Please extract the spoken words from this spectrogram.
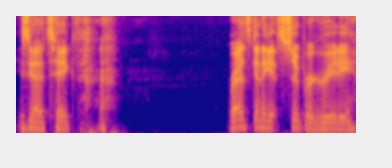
He's going to take... Red's going to get super greedy.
